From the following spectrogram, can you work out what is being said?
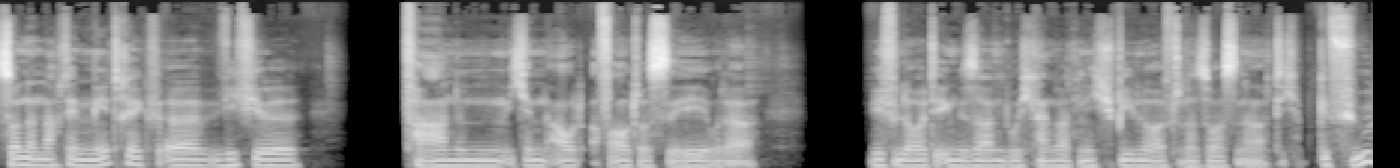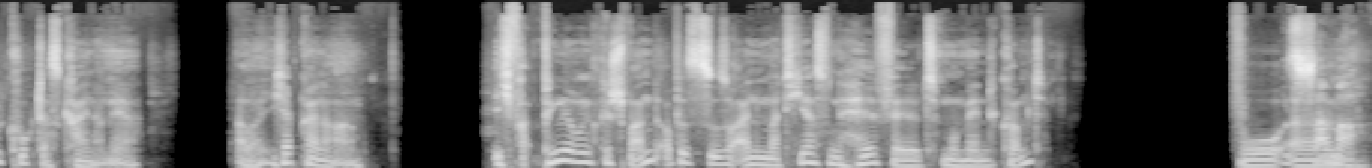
sondern nach dem Metrik, äh, wie viel Fahnen ich in auf Autos sehe oder wie viele Leute irgendwie sagen, du, ich kann gerade nicht, Spiel läuft oder sowas in der Art. Ich habe Gefühl, guckt das keiner mehr. Aber ich habe keine Ahnung. Ich bin übrigens gespannt, ob es zu so einem Matthias und Hellfeld-Moment kommt. Wo, ähm, Summer.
